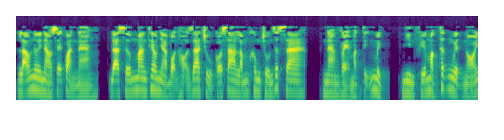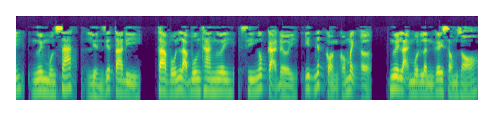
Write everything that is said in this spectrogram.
lão nơi nào sẽ quản nàng, đã sớm mang theo nhà bọn họ gia chủ có xa lắm không trốn rất xa, nàng vẻ mặt tĩnh mịch, nhìn phía mặc thất nguyệt nói, ngươi muốn sát, liền giết ta đi, ta vốn là buông tha ngươi, si ngốc cả đời, ít nhất còn có mệnh ở, ngươi lại một lần gây sóng gió,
